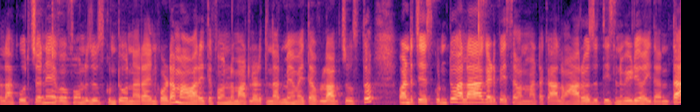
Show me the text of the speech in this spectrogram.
అలా కూర్చొని ఏవో ఫోన్లు చూసుకుంటూ ఉన్నారు. ఆయన కూడా మా వారైతే ఫోన్లో మాట్లాడుతున్నారు. మేమైతే వ్లాగ్ చూస్తూ వంట చేసుకుంటూ అలా గడిపేసామన్నమాట కాలం. ఆ రోజు తీసిన వీడియో ఇదంతా.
